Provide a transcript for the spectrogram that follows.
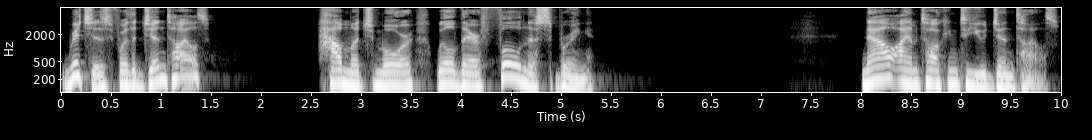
riches for the Gentiles, how much more will their fullness bring? Now I am talking to you, Gentiles.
